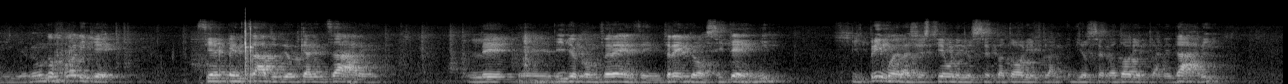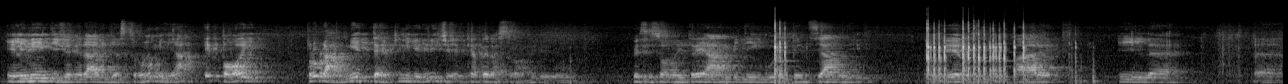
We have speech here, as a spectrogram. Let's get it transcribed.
quindi? È venuto fuori che si è pensato di organizzare le eh, videoconferenze in tre grossi temi. Il primo è la gestione di osservatori, e, di osservatori e planetari, elementi generali di astronomia e poi programmi e tecniche di ricerca per astrofili. Questi sono i tre ambiti in cui pensiamo di poter sviluppare il, eh,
